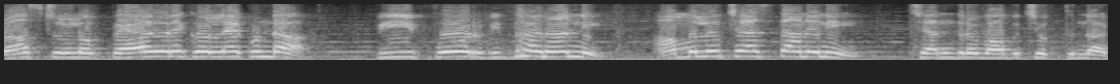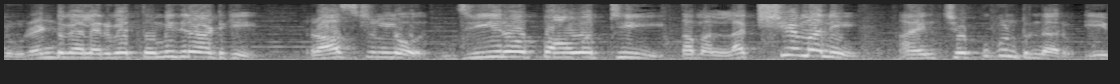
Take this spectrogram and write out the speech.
రాష్ట్రంలో పేదరికం లేకుండా పి ఫోర్ విధానాన్ని అమలు చేస్తానని చంద్రబాబు చెప్తున్నారు. రెండు వేల ఇరవై తొమ్మిది నాటికి రాష్ట్రంలో జీరో పావర్టీ తమ లక్ష్యమని ఆయన చెప్పుకుంటున్నారు. ఈ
